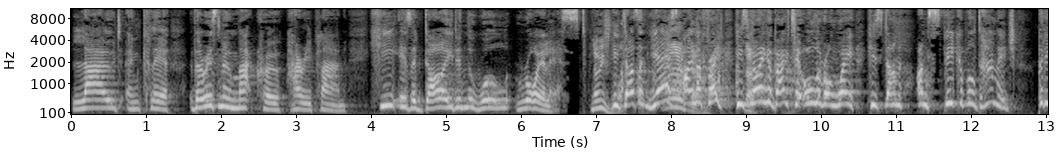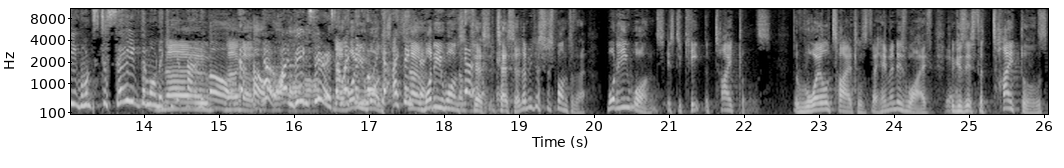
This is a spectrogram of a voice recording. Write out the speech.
loud and clear. There is no macro Harry plan. He is a dyed in the wool royalist. No, he's he not. doesn't. Yes, No, I'm no. afraid he's No. going about it all the wrong way. He's done unspeakable damage. But he wants to save the monarchy, No, apparently. no, oh, no. No, I'm being serious. No, and I what think he Roy- wants. I think no, what he wants, No, Tessa, Tessa, let me just respond to that. What he wants is to keep the titles, the royal titles for him and his wife, because it's the titles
